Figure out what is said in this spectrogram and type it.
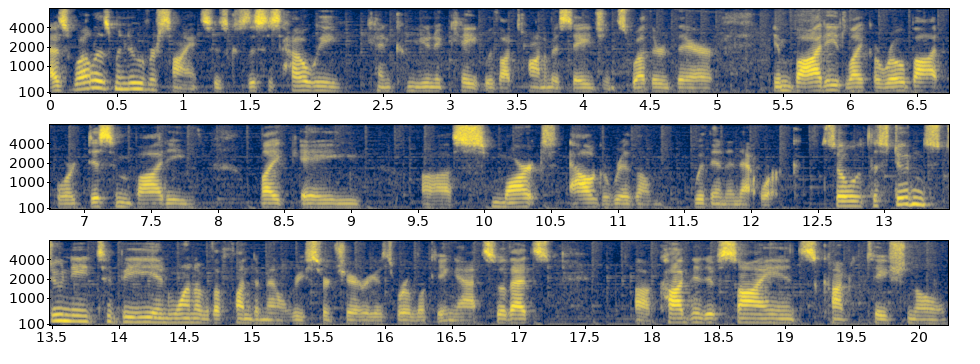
as well as maneuver sciences, because this is how we can communicate with autonomous agents, whether they're embodied like a robot or disembodied like a uh, smart algorithm within a network. So the students do need to be in one of the fundamental research areas we're looking at. So that's uh, cognitive science, computational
